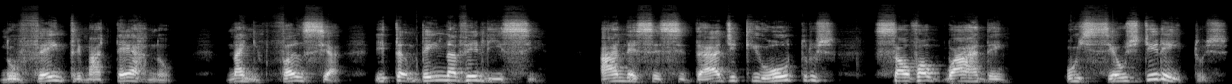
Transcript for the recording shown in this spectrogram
No ventre materno, na infância, e também na velhice. Há necessidade que outros salvaguardem os seus direitos.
